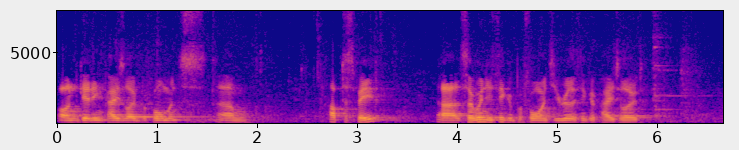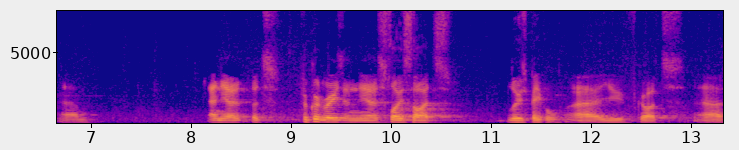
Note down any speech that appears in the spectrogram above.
on getting page load performance um, up to speed. Uh, so when you think of performance, you really think of page load, um, and you know that's for good reason. You know, slow sites lose people. Uh, you've got uh,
